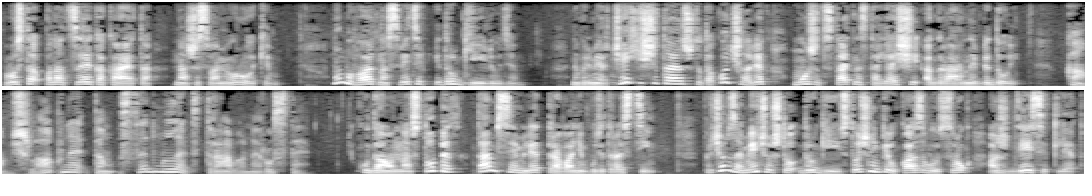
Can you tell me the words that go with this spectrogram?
Просто панацея какая-то наши с вами уроки. Но бывают на свете и другие люди. Например, чехи считают, что такой человек может стать настоящей аграрной бедой. Kam šlápne, там sedm лет трава не росте. Куда он наступит, там семь лет трава не будет расти. Причем замечу, что другие источники указывают срок аж 10 лет.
